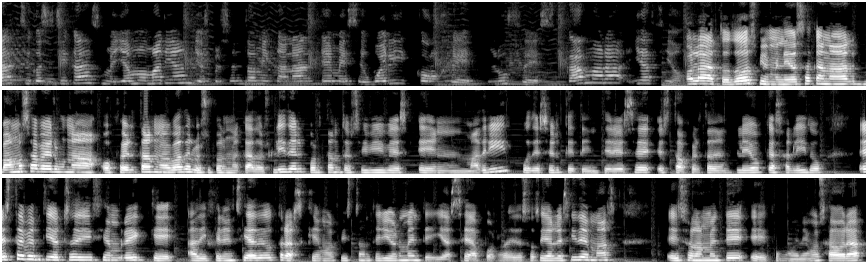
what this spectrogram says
Hola chicos y chicas, me llamo Marian y os presento a mi canal MS Welly con G, luces, cámara y acción. Hola a todos, bienvenidos al canal. Vamos a ver una oferta nueva de los supermercados Lidl, por tanto si vives en Madrid puede ser que te interese esta oferta de empleo que ha salido este 28 de diciembre que a diferencia de otras que hemos visto anteriormente, ya sea por redes sociales y demás, es solamente, eh, como veremos ahora,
